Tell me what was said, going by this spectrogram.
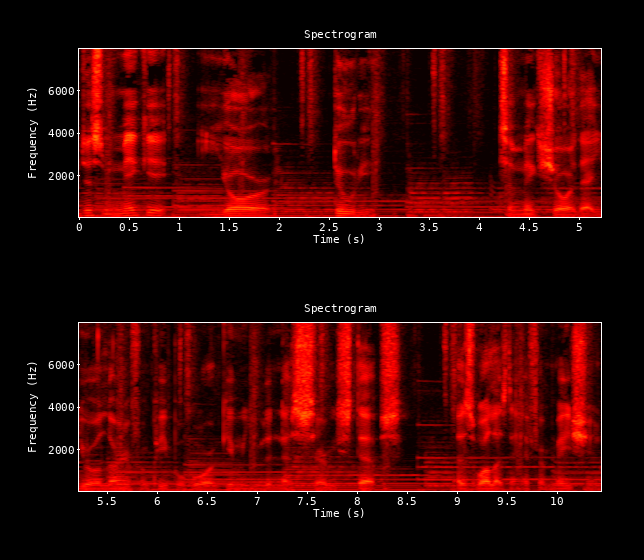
just make it your duty to make sure that you are learning from people who are giving you the necessary steps as well as the information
